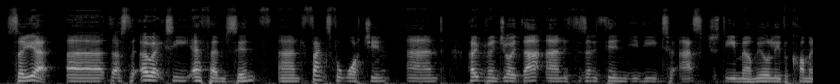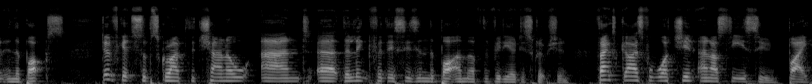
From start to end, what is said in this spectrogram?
So yeah, uh, that's the OXE FM synth, and thanks for watching, and hope you've enjoyed that. And if there's anything you need to ask, just email me or leave a comment in the box. Don't forget to subscribe to the channel, and uh, the link for this is in the bottom of the video description. Thanks, guys, for watching, and I'll see you soon. Bye.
